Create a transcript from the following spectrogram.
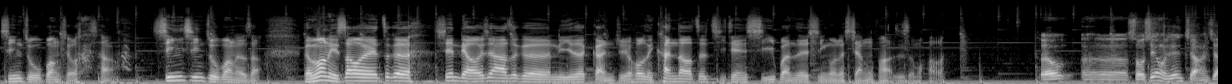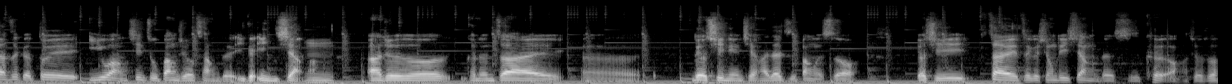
新竹棒球场，新新竹棒球场。耿胖，你稍微这个先聊一下这个你的感觉，或者你看到这几天洗版这些新闻的想法是什么？好了。呃呃，首先我先讲一下这个对以往新竹棒球场的一个印象啊，嗯啊，就是说可能在呃六七年前还在职棒的时候，尤其在这个兄弟象的时刻啊，就是说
